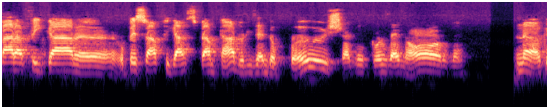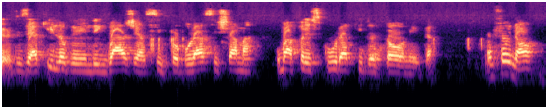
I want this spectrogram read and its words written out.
para ficar, uh, o pessoal ficar espantado, dizendo, poxa, que coisa enorme. Quer dizer, aquilo que em linguagem assim popular se chama uma frescura arquitetônica. Não foi não.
